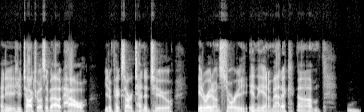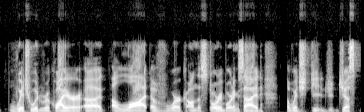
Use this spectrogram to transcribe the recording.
and he, he talked to us about how you know Pixar tended to iterate on story in the animatic, um, which would require uh, a lot of work on the storyboarding side, which j- just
